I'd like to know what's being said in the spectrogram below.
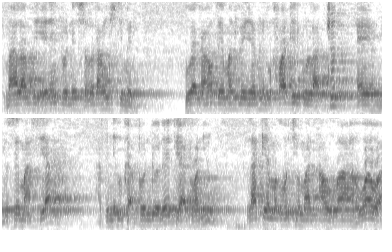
Malam ini bani seorang muslimin. Gua kang teman ke yamin ku fajir ku lacut eh mesti maksiat. Artinya gak bondone diakoni. Laki yang berjumaan Allah wa wa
